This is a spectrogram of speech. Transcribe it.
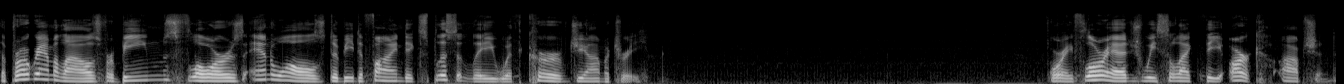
The program allows for beams, floors, and walls to be defined explicitly with curved geometry. For a floor edge, we select the Arc option.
